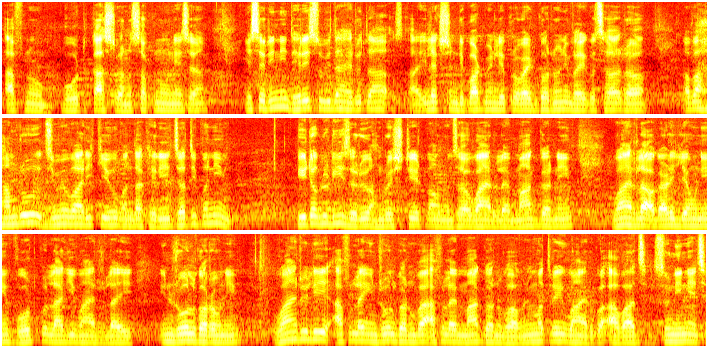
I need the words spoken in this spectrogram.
आफ्नो भोट कास्ट गर्न सक्नुहुनेछ। यसरी नै धेरै सुविधाहरू त इलेक्सन डिपार्टमेन्टले प्रोभाइड गर्नु नै भएको छ र अब हाम्रो जिम्मेवारी के हो भन्दाखेरि जति पनि पिडब्लुडिजहरू हाम्रो स्टेटमा हुनुहुन्छ उहाँहरूलाई माग गर्ने उहाँहरूलाई अगाडि ल्याउने भोटको लागि उहाँहरूलाई इनरोल गराउने। उहाँहरूले आफूलाई इनरोल गर्नुभयो आफूलाई माग गर्नुभयो भने मात्रै उहाँहरूको आवाज सुनिनेछ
